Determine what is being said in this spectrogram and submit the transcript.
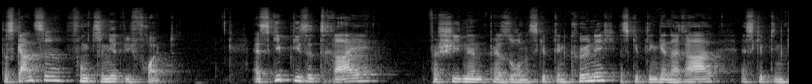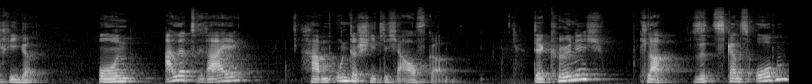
Das Ganze funktioniert wie folgt. Es gibt diese drei verschiedenen Personen. Es gibt den König, es gibt den General, es gibt den Krieger. Und alle drei haben unterschiedliche Aufgaben. Der König, klar, sitzt ganz oben,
